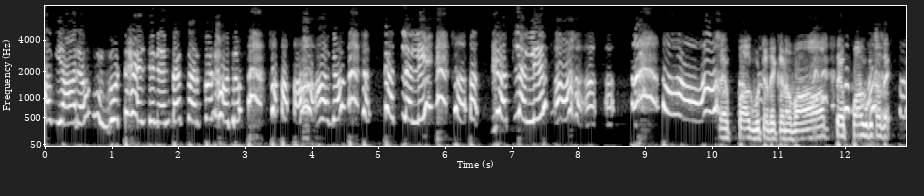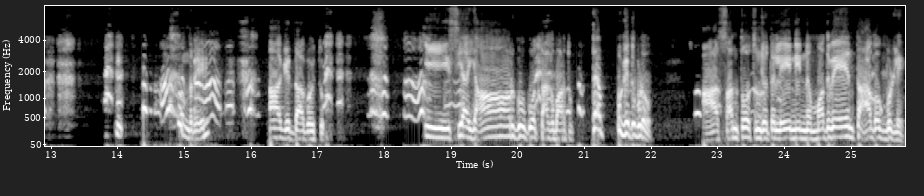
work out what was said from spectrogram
ಆಗ ಯಾರೋ ಗುಟ್ಟು ಹೇಳ್ತೀನಿ ಅಂತ ಕರ್ಕೊಂಡು ಹೋದ್ರು. ಆಗ ಕತ್ಲಲ್ಲಿ ತೆಪ್ಪಾಗ್ಬಿಟ್ಟದೆ ಕಣವಾ ತೆಪ್ಪಾಗ್ಬಿಟ್ಟದೆ. ಅಂದ್ರೆ ಆಗಿದ್ದಾಗೋಯ್ತು. ಈ ವಿಷಯ ಯಾರಿಗೂ ಗೊತ್ತಾಗಬಾರ್ದು. ತೆಪ್ಪಗಿದ್ದು ಬಿಡು. ಆ ಸಂತೋಷನ್ ಜೊತೆಲಿ ನಿನ್ನ ಮದುವೆ ಅಂತ ಆಗೋಗ್ಬಿಡ್ಲಿ.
